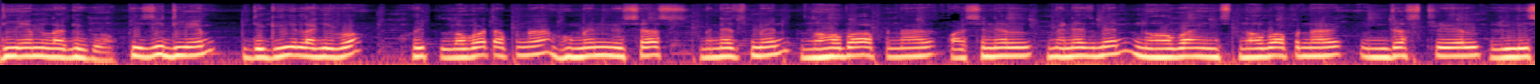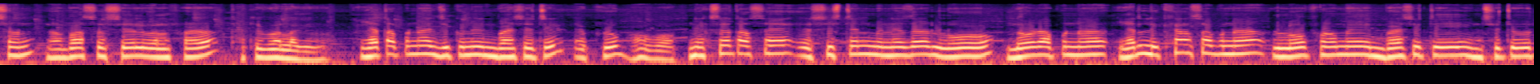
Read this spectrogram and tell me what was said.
ডি এম লাগিব। P G D M degree লাগিব। উইথ লগত আপোনাৰ হিউমেন ৰিচাৰ্চ মেনেজমেণ্ট নহ'বা আপোনাৰ পাৰ্চনেল মেনেজমেণ্ট নহ'বা নহ'বা আপোনাৰ ইণ্ডাষ্ট্ৰিয়েল ৰিলেশ্যন নহ'বা ছ'চিয়েল ৱেলফেয়াৰ থাকিব লাগিব। ইয়াত আপোনাৰ যিকোনো ইউনিভাৰ্চিটিৰ এপ্ৰুভ হ'ব। নেক্সট আছে এছিষ্টেণ্ট মেনেজাৰ ল' ল'ৰ আপোনাৰ ইয়াত লিখা আছে আপোনাৰ law' from a university institute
